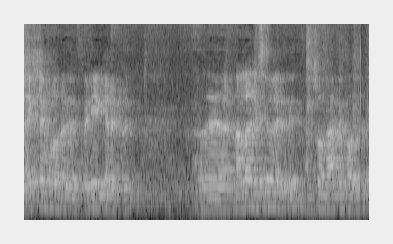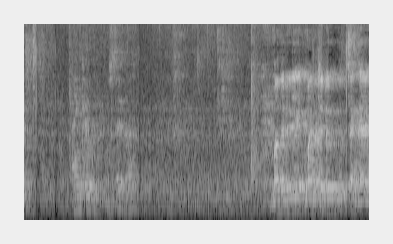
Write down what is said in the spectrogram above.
லைஃப் டைமில் ஒரு பெரிய கேரக்டர் அது நல்லா ரிசீவ் ஆயிருக்கு I'm so happy for that thank you முஸ்தேகா മധുരയിലെ മറ്റൊരു ചങ്ങായ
